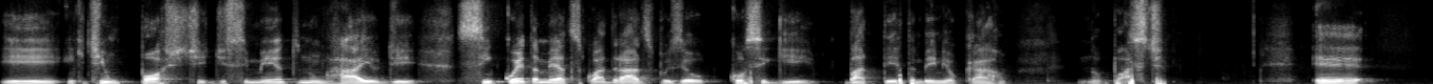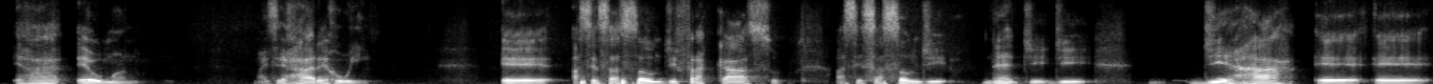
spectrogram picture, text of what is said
e em que tinha um poste de cimento num raio de 50 metros quadrados, pois eu consegui bater também meu carro no poste. É, errar é humano, mas errar é ruim. É a sensação de fracasso, a sensação de, né, de, de, de errar é, é,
